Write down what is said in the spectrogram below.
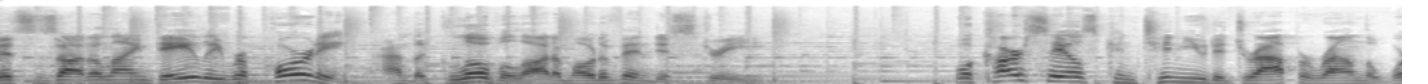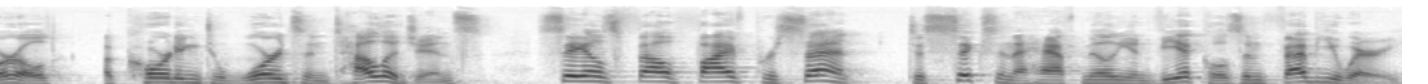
This is Autoline Daily reporting on the global automotive industry. While car sales continue to drop around the world, according to Wards Intelligence, sales fell 5% to 6.5 million vehicles in February,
